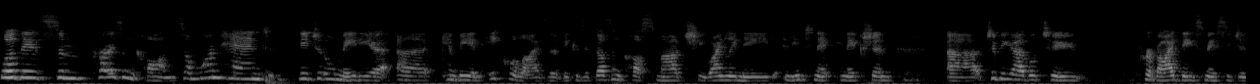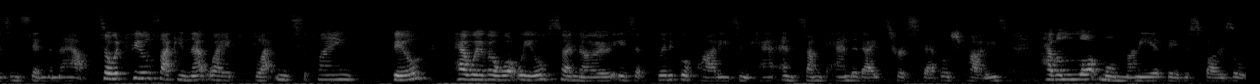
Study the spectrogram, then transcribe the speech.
Well, there's some pros and cons. On one hand, digital media uh, can be an equalizer because it doesn't cost much. You only need an internet connection uh, to be able to provide these messages and send them out. So it feels like in that way it flattens the playing field. However, what we also know is that political parties and, can- and some candidates for established parties have a lot more money at their disposal.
